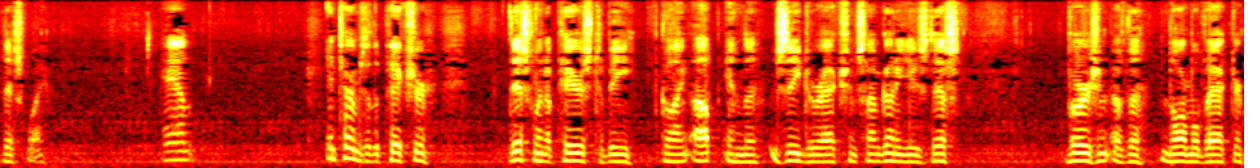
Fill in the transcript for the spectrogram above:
this way. And in terms of the picture, this one appears to be going up in the z direction, so I'm going to use this version of the normal vector.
